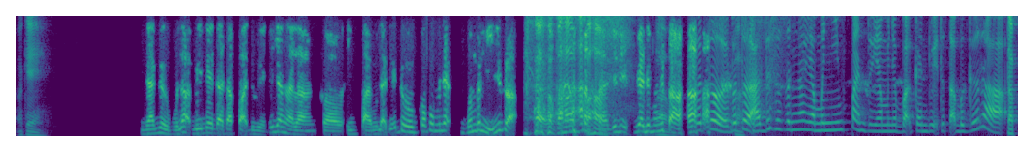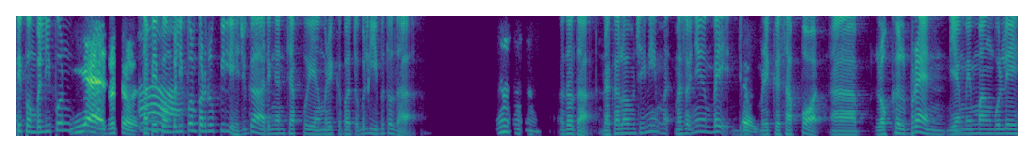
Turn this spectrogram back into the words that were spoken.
Okey. peniaga pula bila dah dapat duit tu janganlah kau simpan pula duit tu. Kau pun membeli juga. faham, faham. Jadi biar dia memutar. betul betul ada setengah yang menyimpan tu yang menyebabkan duit tu tak bergerak Tapi pembeli pun Yes, betul. tapi Ah. pembeli pun perlu pilih juga dengan siapa yang mereka patut beli, betul tak? Mm, mm, mm. Betul tak? Dan kalau macam ni mak- maksudnya baik Betul. mereka support uh, local brand yang memang boleh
